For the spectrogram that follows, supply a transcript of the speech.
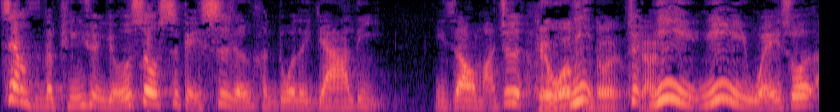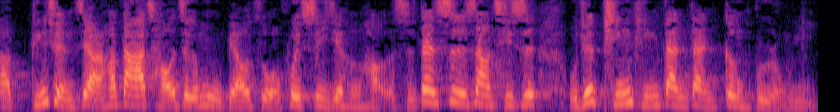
这样子的评选，有的时候是给世人很多的压力。你知道吗？就是给我很多，就你以你以为说啊，评选这样，然后大家朝这个目标做，会是一件很好的事。但事实上，其实我觉得平平淡淡更不容易，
